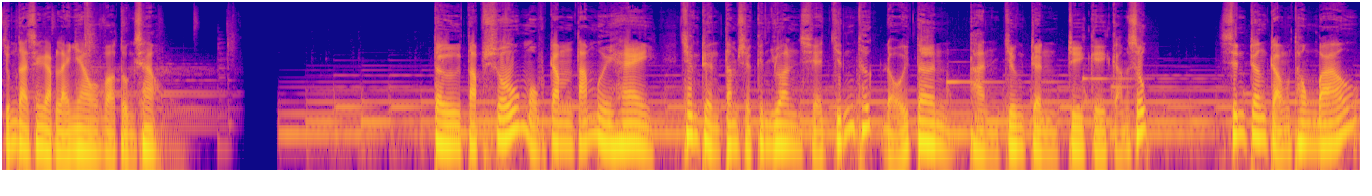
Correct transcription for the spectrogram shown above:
Chúng ta sẽ gặp lại nhau vào tuần sau. Từ tập số 182 chương trình tâm sự kinh doanh sẽ chính thức đổi tên thành chương trình tri kỷ cảm xúc. Xin trân trọng thông báo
